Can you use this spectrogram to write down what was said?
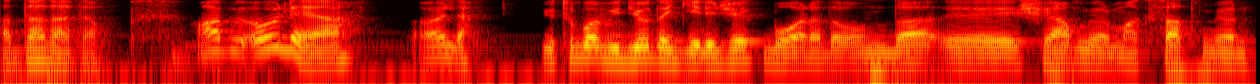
adal adam. Abi öyle ya. Öyle. YouTube'a video da gelecek bu arada. Onu da e, şey yapmıyorum, aksatmıyorum.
